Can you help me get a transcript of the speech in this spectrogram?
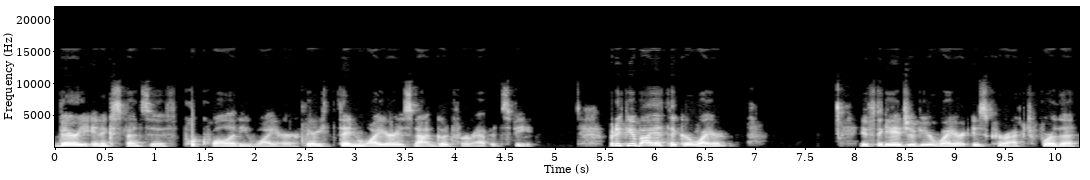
very inexpensive, poor quality wire, very thin wire is not good for rabbit's feet. But if you buy a thicker wire, if the gauge of your wire is correct for the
